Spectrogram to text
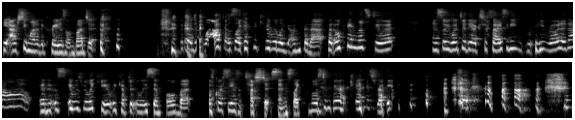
He actually wanted to create his own budget, which I just laughed. I was like, I think you're a little young for that, but okay, let's do it. And so he went through the exercise and he he wrote it all out, and it was it was really cute. We kept it really simple, but of course he hasn't touched it since, like most Americans, right?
